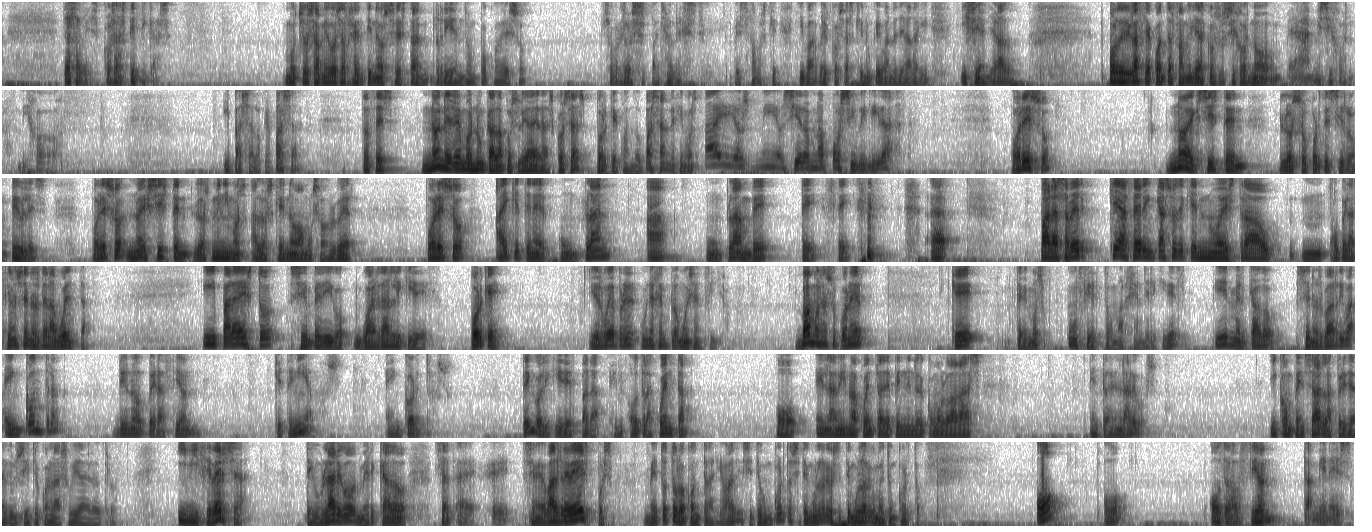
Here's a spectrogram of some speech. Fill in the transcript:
Ya sabéis, cosas típicas. Muchos amigos argentinos se están riendo un poco de eso, sobre los españoles. Pensamos que iba a haber cosas que nunca iban a llegar aquí, y sí han llegado. Por desgracia, ¿cuántas familias con sus hijos no? Ah, mis hijos no, mi hijo... Y pasa lo que pasa. Entonces, no neguemos nunca la posibilidad de las cosas, porque cuando pasan decimos, ¡ay, Dios mío, si era una posibilidad! Por eso, no existen los soportes irrompibles, por eso no existen los mínimos a los que no vamos a volver, por eso hay que tener un plan A, un plan B, T, C, eh, para saber qué hacer en caso de que nuestra mm, operación se nos dé la vuelta. Y para esto siempre digo, guardar liquidez. ¿Por qué? Y os voy a poner un ejemplo muy sencillo. Vamos a suponer que tenemos un cierto margen de liquidez y el mercado se nos va arriba en contra de una operación que teníamos en cortos. Tengo liquidez para en otra cuenta o en la misma cuenta, dependiendo de cómo lo hagas, entrar en largos y compensar las pérdidas de un sitio con la subida del otro. Y viceversa. Tengo un largo, el mercado eh, eh, se me va al revés, pues meto todo lo contrario, ¿vale? Si tengo un corto, si tengo un largo, si tengo un largo, meto un corto. O, o otra opción también es,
